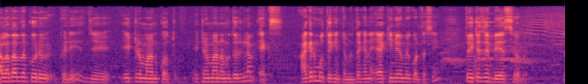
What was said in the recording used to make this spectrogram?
আলাদা আলাদা করে ফেলি যে এটার মান কত? এটার মান আমরা ধরে নিলাম এক্স। আগের মতোই কিন্তু আমরা এখানে একই নিয়মে করতেছি, তো এটা যে বেস হবে। তো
